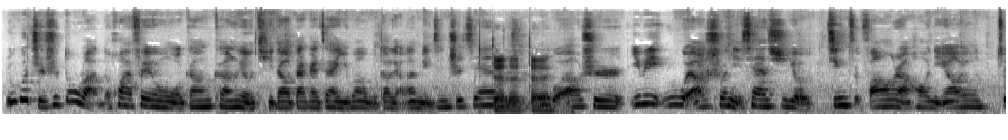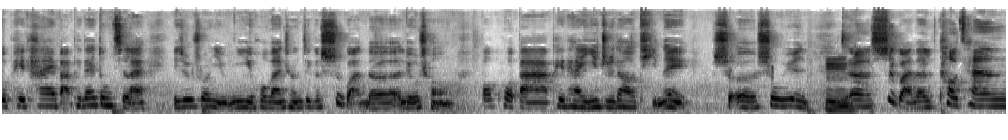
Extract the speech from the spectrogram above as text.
如果只是冻卵的话，费用我刚刚有提到，大概在一万五到两万美金之间。对对对。如果要是因为如果要是说你现在是有精子方，然后你要用做胚胎，把胚胎冻起来，也就是说你你以后完成这个试管的流程，包括把胚胎移植到体内受呃受孕，嗯呃试管的套餐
